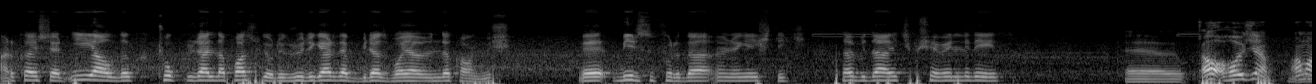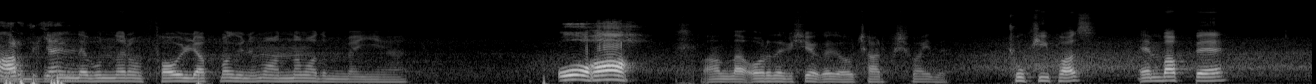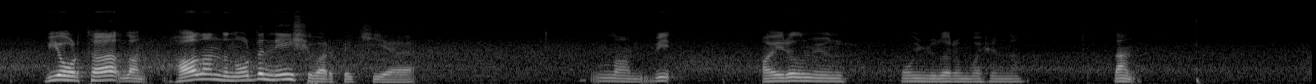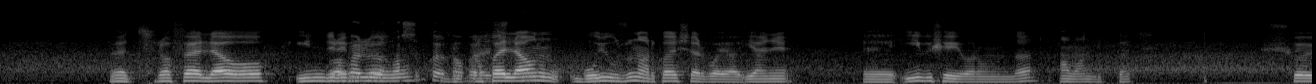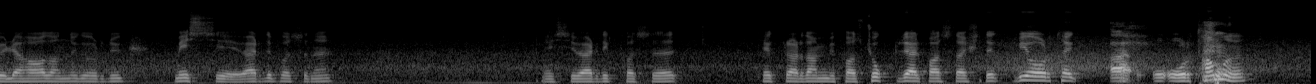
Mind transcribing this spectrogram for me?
Arkadaşlar iyi aldık. Çok güzel de pas gördük. Rüdiger de biraz bayağı önde kalmış. Ve 1-0'da öne geçtik. Tabi daha hiçbir şey belli değil. Ee, Aa hocam ama artık bugün yani. de bunların faul yapma günü mü anlamadım ben ya. Oha. Allah orada bir şey yok aga, o çarpışmaydı. Çok iyi pas. Mbappe. Bir orta lan. Haaland'ın orada ne işi var peki ya? Ulan bir ayrılmıyorsunuz oyuncuların başından. Lan. Evet, Rafael Leao indirebiliyor Rafael mu? nasıl bu kadar kafaya Rafael çıktı? Leao'nun boyu uzun arkadaşlar bayağı. Yani ee, iyi bir şey var onun da. Aman dikkat. Şöyle Haaland'ı gördük. Messi verdi pasını. Messi verdik pası. Tekrardan bir pas. Çok güzel paslaştık. Bir orta Ah. Ya, o orta mı?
